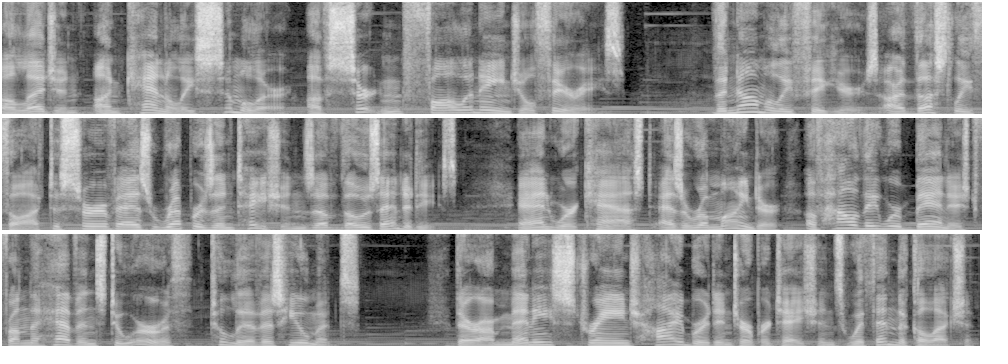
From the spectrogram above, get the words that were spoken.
A legend uncannily similar of certain fallen angel theories. The Nomoli figures are thusly thought to serve as representations of those entities, and were cast as a reminder of how they were banished from the heavens to earth to live as humans. There are many strange hybrid interpretations within the collection.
